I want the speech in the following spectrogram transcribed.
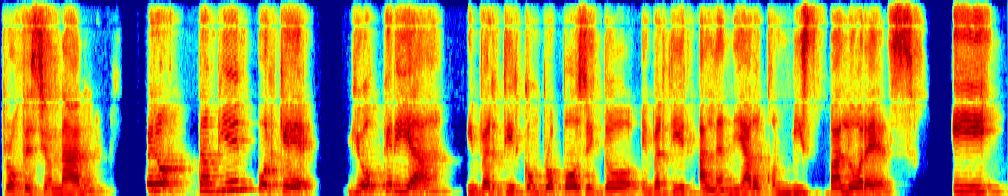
profesional, pero también porque yo quería invertir con propósito, invertir alineado con mis valores y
